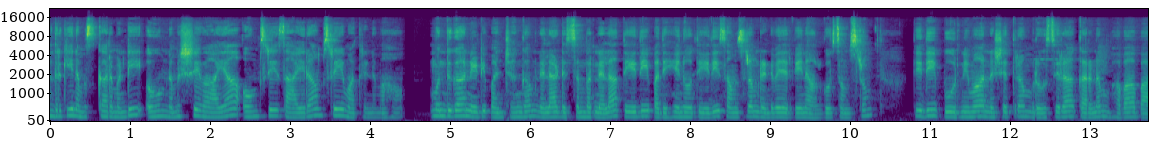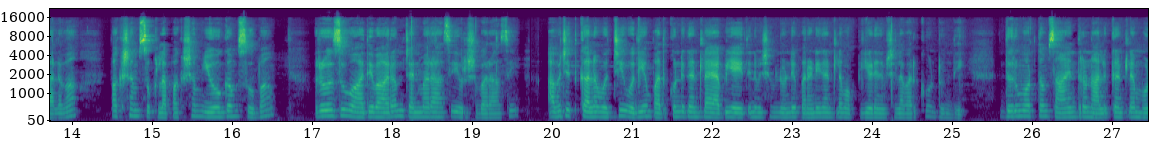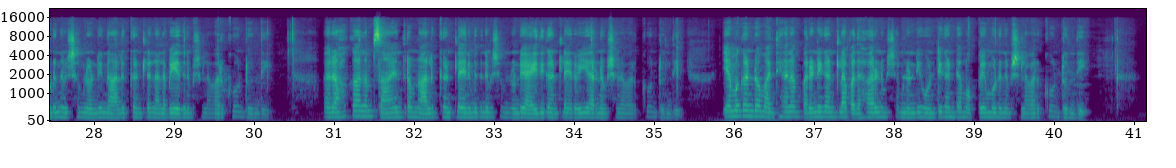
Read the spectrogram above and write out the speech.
అందరికీ నమస్కారం అండి. ఓం నమ శివాయ. ఓం శ్రీ సాయిరాం. శ్రీ మాత్రి నమ. ముందుగా నేటి పంచాంగం నెల డిసెంబర్ నెల తేదీ పదిహేనో తేదీ సంవత్సరం రెండు వేల ఇరవై నాలుగో సంవత్సరం. తిథి పూర్ణిమ నక్షత్రం రోసిర కరణం భవ బాలవ పక్షం శుక్లపక్షం యోగం శుభ. రోజు ఆదివారం జన్మరాశి వృషభ రాశి. అభిజిత్ కాలం వచ్చి ఉదయం పదకొండు గంటల యాభై ఐదు నిమిషం నుండి పన్నెండు గంటల ముప్పై ఏడు నిమిషాల వరకు ఉంటుంది. దుర్ముహూర్తం సాయంత్రం నాలుగు గంటల మూడు నిమిషం నుండి నాలుగు గంటల నలభై ఐదు నిమిషాల వరకు ఉంటుంది. రాహుకాలం సాయంత్రం నాలుగు గంటల ఎనిమిది నిమిషం నుండి ఐదు గంటల ఇరవై ఆరు నిమిషాల వరకు ఉంటుంది. యమగండం మధ్యాహ్నం పన్నెండు గంటల పదహారు నిమిషం నుండి ఒంటి గంట ముప్పై మూడు నిమిషాల వరకు ఉంటుంది.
